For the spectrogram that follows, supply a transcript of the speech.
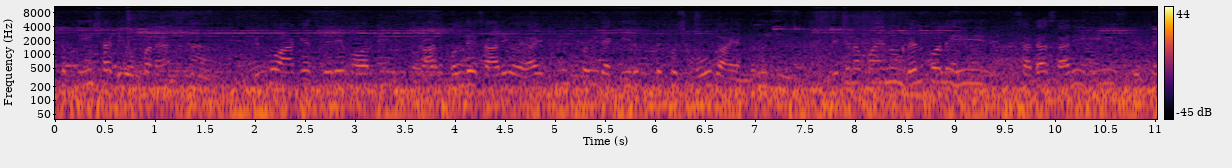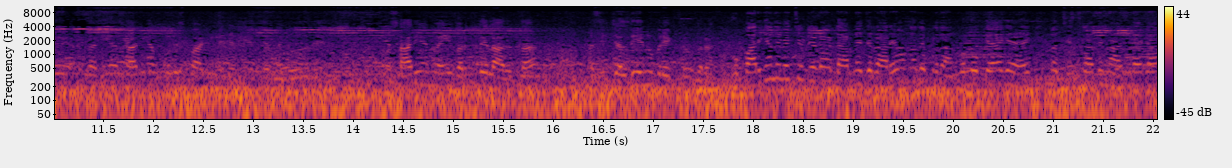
ਤਫਤੀਸ਼ ਸਾਡੀ ਓਪਨ ਹਾਂ। ਦੇਖੋ ਆ ਕੇ ਸਵੇਰੇ ਮਾਰਨਿੰਗ ਦੁਕਾਨ ਖੁੱਲਦੇ ਸਾਰੀ ਹੋਇਆ ਇਟ ਮੀਨਸ ਕੋਈ ਰੈਕੀ ਤੇ ਕੁਝ ਹੋਊਗਾ ਇਹ ਅੰਦਰ। ਲੇਕਿਨ ਆਪਾਂ ਇਹਨੂੰ ਬਿਲਕੁਲ ਹੀ ਸਾਡਾ ਸਾਰੀ ਹੀ ਜਿੱਥੇ ਸਾਡੀਆਂ ਸਾਰੀਆਂ ਪੁਲਿਸ ਪਾਰਟੀਆਂ ਜਿਹੜੀਆਂ ਇੱਥੇ ਮੌਜੂਦ ਨੇ, ਉਹ ਸਾਰੀਆਂ ਨੂੰ ਅਸੀਂ ਵਰਕ ਤੇ ਲਾ ਦਿੱਤਾ। ਅਸੀਂ ਜਲਦੀ ਇਹਨੂੰ ਬ੍ਰੇਕ ਥਰੂ ਕਰਾਂਗੇ। ਵਪਾਰੀਆਂ ਦੇ ਵਿੱਚ ਜਿਹੜਾ ਡਰ ਨਜ਼ਰ ਆ ਰਿਹਾ ਉਹਨਾਂ ਦੇ ਪ੍ਰਧਾਨ ਵੱਲੋਂ ਕਿਹਾ ਗਿਆ ਹੈ ਕਿ ਜਿਸ ਤਰ੍ਹਾਂ ਦੇ ਨਾਲ ਜਿਹੜਾ ਹੈਗਾ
